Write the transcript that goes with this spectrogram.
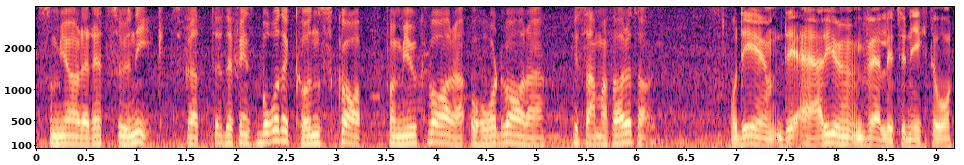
som gör det rätt så unikt. För att det finns både kunskap på mjukvara och hårdvara i samma företag. Och det, det är ju väldigt unikt och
